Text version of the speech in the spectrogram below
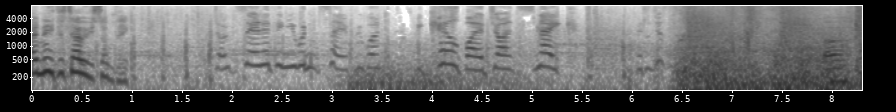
I need to tell you something. Don't say anything you wouldn't say if we weren't to be killed by a giant snake. It'll just... Ah!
